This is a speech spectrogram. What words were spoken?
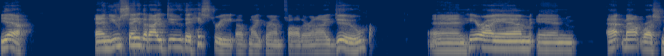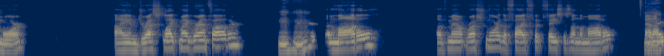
Yeah. And you say that I do the history of my grandfather, and I do. And here I am in at Mount Rushmore. I am dressed like my grandfather. hmm the model of Mount Rushmore, the five foot faces on the model, and Yeah. I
